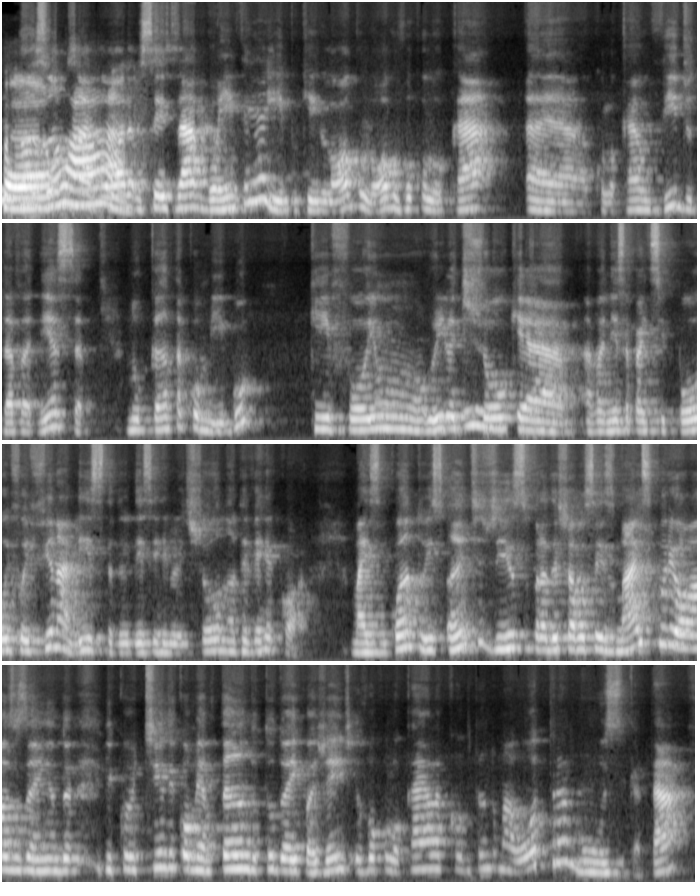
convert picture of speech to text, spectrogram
nós Vamos agora, vocês aguentem aí, porque logo, logo vou colocar, é, colocar o vídeo da Vanessa no Canta Comigo, que foi um reality show que a, a Vanessa participou e foi finalista do- desse reality show na TV Record. Mas enquanto isso, antes disso, para deixar vocês mais curiosos ainda e curtindo e comentando tudo aí com a gente, eu vou colocar ela contando uma outra música, tá?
